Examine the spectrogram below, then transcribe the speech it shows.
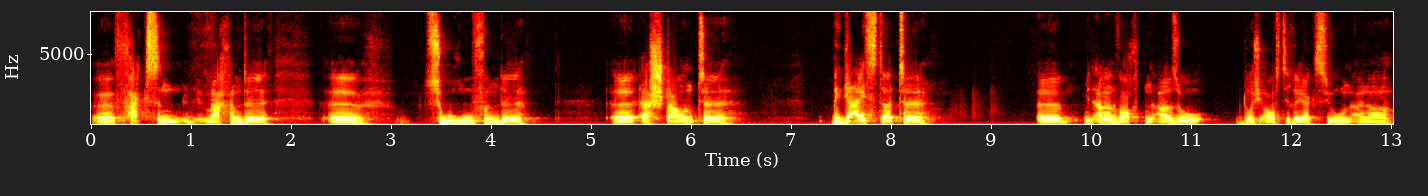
äh, Faxen machende, äh, zurufende, äh, erstaunte, begeisterte, mit anderen Worten also durchaus die Reaktion einer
